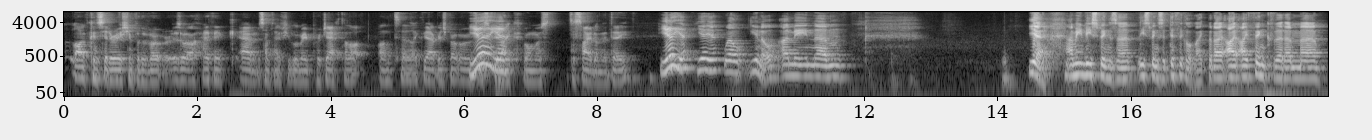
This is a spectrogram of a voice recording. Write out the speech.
a lot of consideration for the voter as well. I think um, sometimes people may project a lot onto like the average voter. Yeah, yeah. Like almost decide on the day. Yeah, yeah, yeah, yeah. Well, you know, I mean, um, yeah, I mean these things are these things are difficult. Like, but I, I, I think that um, uh,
